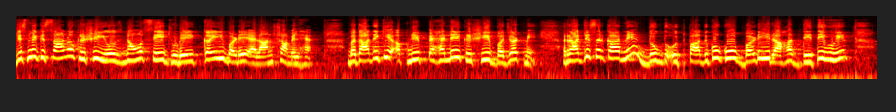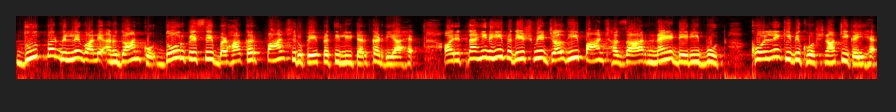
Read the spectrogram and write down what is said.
जिसमें किसानों कृषि योजनाओं से जुड़े कई बड़े ऐलान शामिल हैं। बता दें कि अपने पहले कृषि बजट में राज्य सरकार ने दुग्ध उत्पादकों को बड़ी राहत देते हुए दूध पर मिलने वाले अनुदान को दो रुपए से बढ़ाकर पाँच रुपए प्रति लीटर कर दिया है। और इतना ही नहीं, प्रदेश में जल्द ही पाँच हज़ार नए डेयरी बूथ खोलने की भी घोषणा की गई है।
